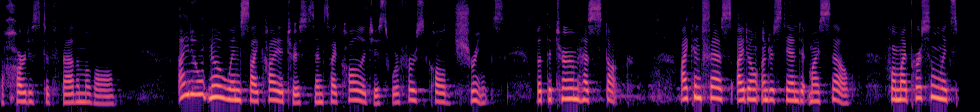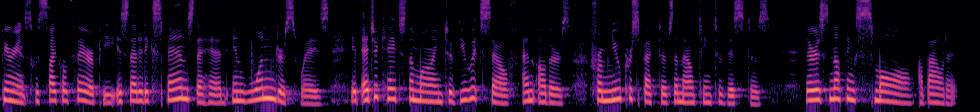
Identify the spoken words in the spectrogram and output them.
the hardest to fathom of all. I don't know when psychiatrists and psychologists were first called shrinks but the term has stuck. I confess I don't understand it myself, for my personal experience with psychotherapy is that it expands the head in wondrous ways. It educates the mind to view itself and others from new perspectives amounting to vistas. There is nothing small about it.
